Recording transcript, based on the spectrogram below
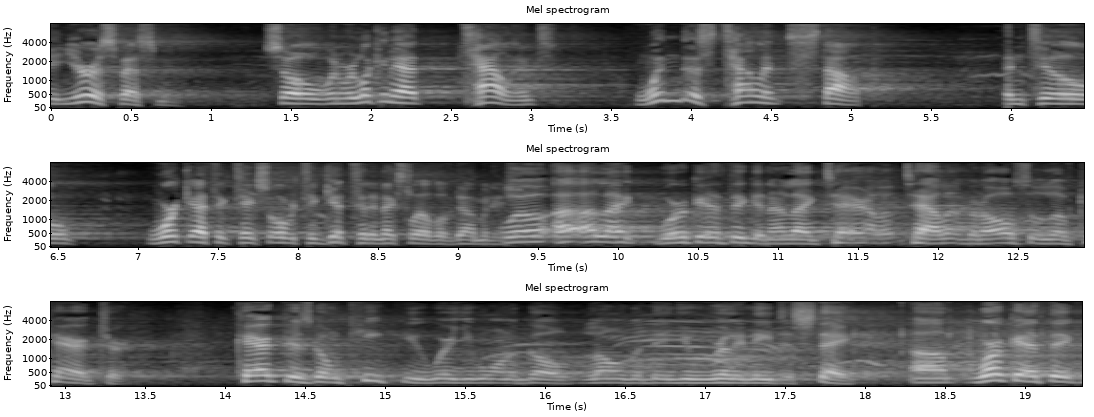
And you're a specimen. So when we're looking at talent, when does talent stop until work ethic takes over to get to the next level of domination? Well, I, I like work ethic and I like talent, talent, but I also love character. Character is going to keep you where you want to go longer than you really need to stay. Um, work ethic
